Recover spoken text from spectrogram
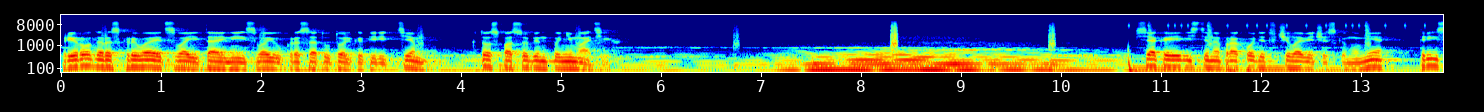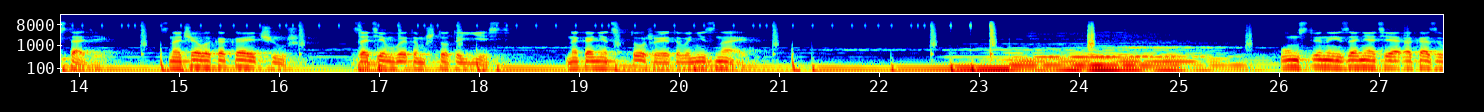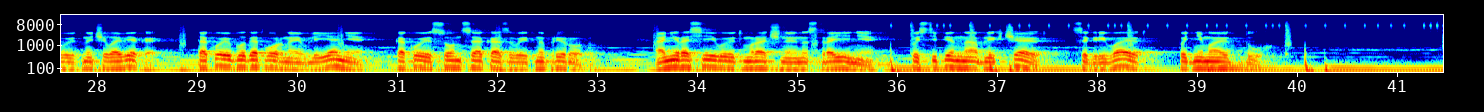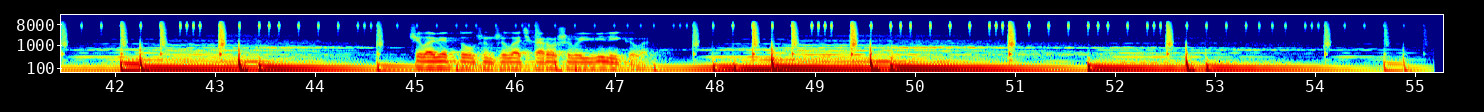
Природа раскрывает свои тайны и свою красоту только перед тем, кто способен понимать их. Всякая истина проходит в человеческом уме три стадии. Сначала какая чушь, затем в этом что-то есть. Наконец, кто же этого не знает? Умственные занятия оказывают на человека такое благотворное влияние, какое солнце оказывает на природу. Они рассеивают мрачное настроение, постепенно облегчают, согревают, поднимают дух. Человек должен желать хорошего и великого,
